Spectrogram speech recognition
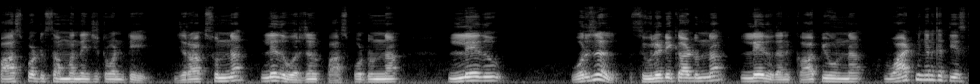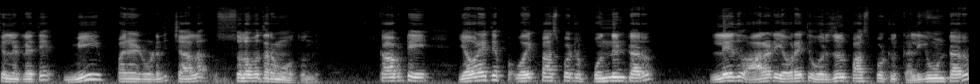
పాస్పోర్ట్కి సంబంధించినటువంటి జిరాక్స్ ఉన్నా లేదు ఒరిజినల్ పాస్పోర్ట్ ఉన్నా లేదు ఒరిజినల్ సివిల్ ఐడి కార్డు ఉన్నా లేదు దాని కాపీ ఉన్నా వాటిని కనుక తీసుకెళ్ళినట్లయితే మీ పని అనేటువంటిది చాలా సులభతరం అవుతుంది. కాబట్టి ఎవరైతే వైట్ పాస్పోర్ట్లు పొందింటారో లేదు ఆల్రెడీ ఎవరైతే ఒరిజినల్ పాస్పోర్ట్లు కలిగి ఉంటారో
